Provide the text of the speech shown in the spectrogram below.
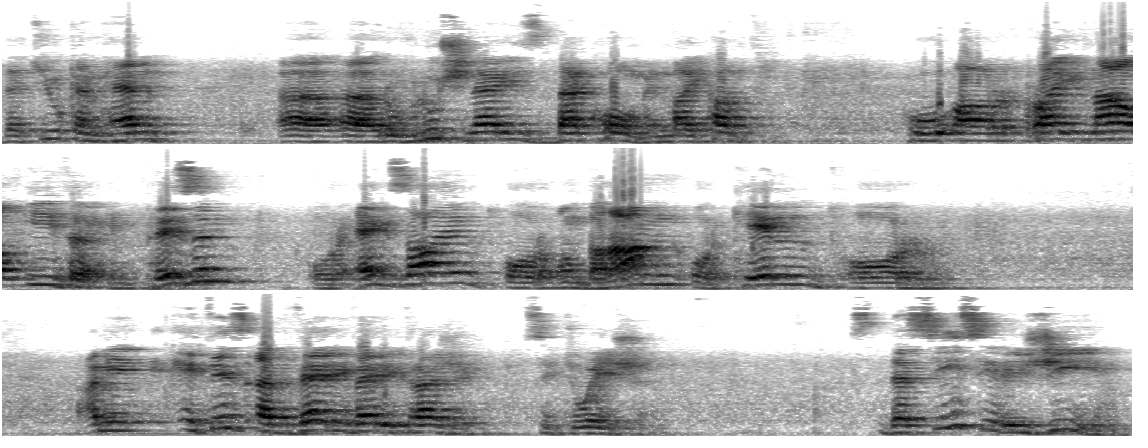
that you can help uh, uh, revolutionaries back home in my country, who are right now either in prison or exiled or on the run or killed or. I mean, it is a very very tragic situation. The Sisi regime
